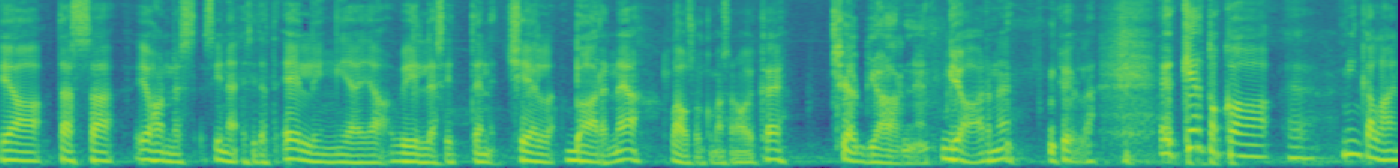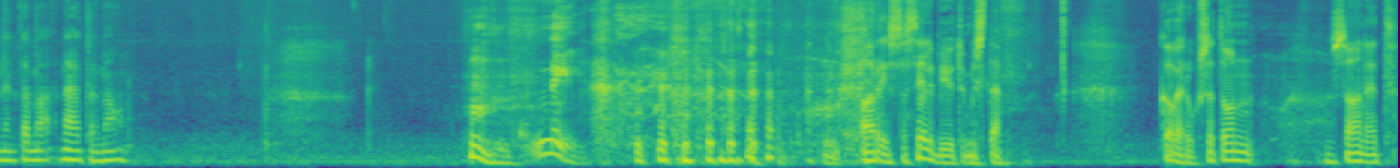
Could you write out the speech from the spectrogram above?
Ja tässä Johannes, sinä esität Ellingiä ja Ville sitten Kjell Barnea. Lausunko mä sen oikein? Kjell Bjarne. Bjarne, kyllä. Kertokaa, minkälainen tämä näytelmä on? Hmm. Niin. Arissa selviytymistä. Kaverukset on saaneet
